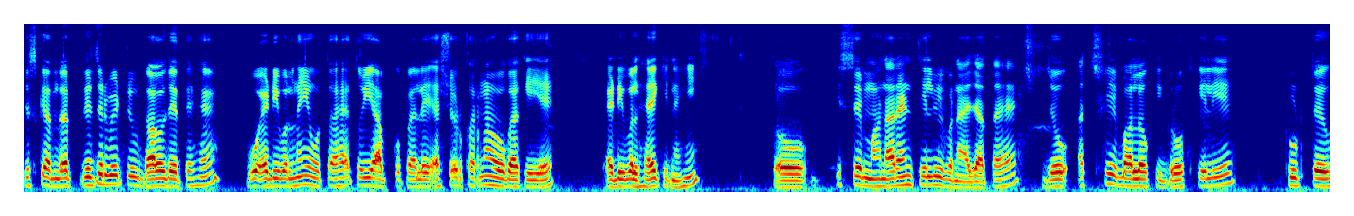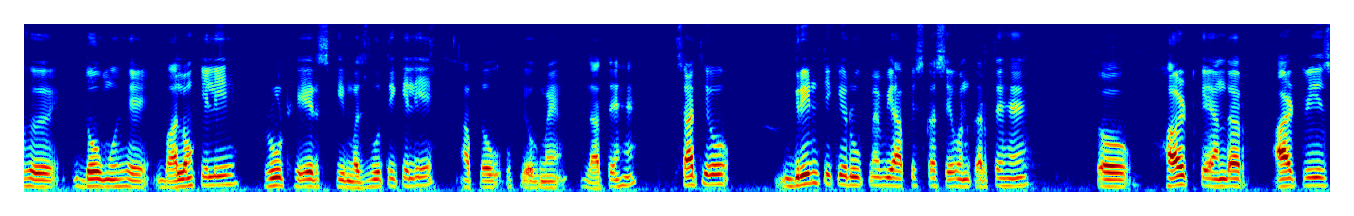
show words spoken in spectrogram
जिसके अंदर प्रिजर्वेटिव डाल देते हैं, वो एडिबल नहीं होता है। तो ये आपको पहले एश्योर करना होगा कि ये एडिबल है कि नहीं। तो इससे महानारायण तेल भी बनाया जाता है, जो अच्छे बालों की ग्रोथ के लिए, टूटते हुए दो मुहे बालों के लिए रूट हेयर्स की मजबूती के लिए आप लोग उपयोग में लाते हैं। साथियों ग्रीन टी के रूप में भी आप इसका सेवन करते हैं तो हार्ट के अंदर आर्टरीज़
